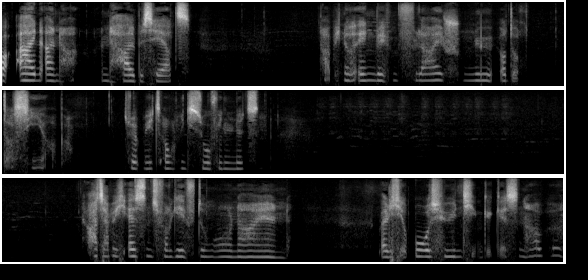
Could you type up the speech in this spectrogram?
Oh, ein, ein, ein halbes Herz. Habe ich noch irgendwelchen Fleisch? Nö, ja doch, das hier, aber das wird mir jetzt auch nicht so viel nützen. Oh, jetzt habe ich Essensvergiftung. Oh nein. Weil ich rohes Hühnchen gegessen habe.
